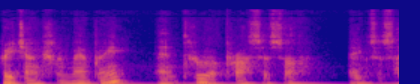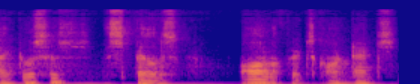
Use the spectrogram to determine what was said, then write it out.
prejunctional membrane, and through a process of exocytosis spills all of its contents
